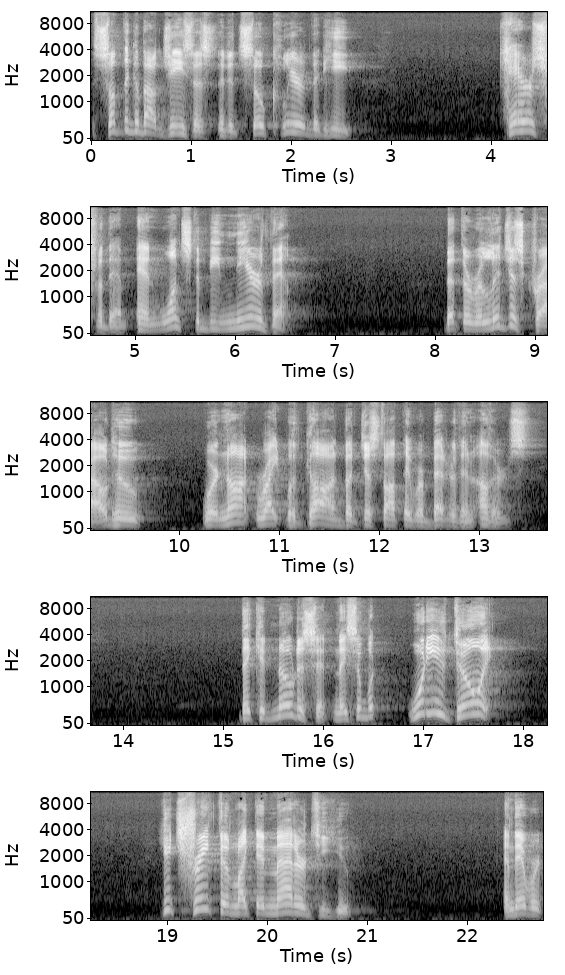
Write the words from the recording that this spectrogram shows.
Something about Jesus that it's so clear that he cares for them and wants to be near them. That the religious crowd who were not right with God but just thought they were better than others, they could notice it and they said, What, what are you doing? You treat them like they matter to you. And they were,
